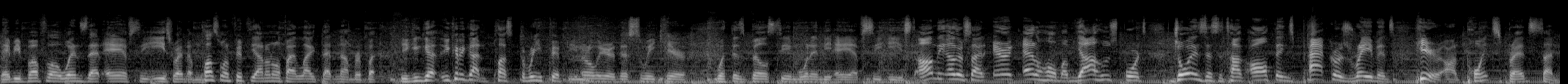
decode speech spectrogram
maybe Buffalo wins that AFC East right now. Mm-hmm. Plus 150. I don't know if I like that number, but you can get you could have gotten plus 350 Mm-hmm. earlier this week here with this Bills team winning the AFC East. On the other side, Eric Edholm of Yahoo Sports joins us to talk all things Packers Ravens here on Point Spread Sunday.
